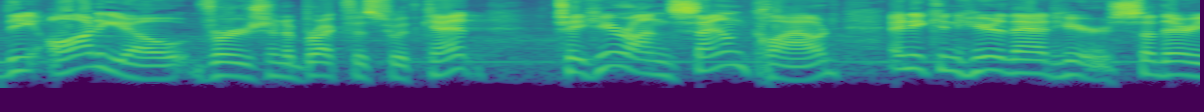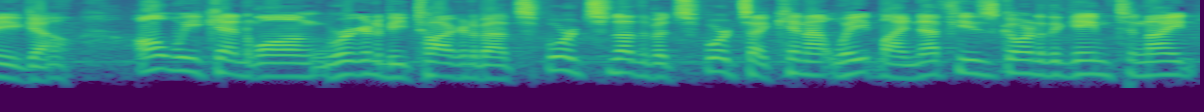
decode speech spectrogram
the audio version of Breakfast with Kent to hear on SoundCloud, and you can hear that here. So there you go. All weekend long, we're going to be talking about sports, nothing but sports. I cannot wait. My nephew's going to the game tonight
